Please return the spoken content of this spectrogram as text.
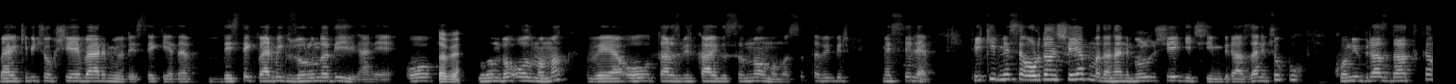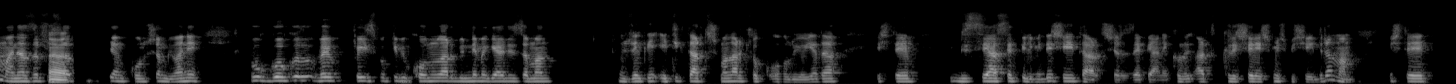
belki birçok şeye vermiyor destek ya da destek vermek zorunda değil. Hani o tabii. zorunda olmamak veya o tarz bir kaygısının olmaması tabii bir mesele. Peki mesela oradan şey yapmadan hani bu şeye geçeyim biraz. Hani çok bu konuyu biraz dağıttık ama hani hazır fırsat evet. konuşamıyorum. Hani bu Google ve Facebook gibi konular gündeme geldiği zaman özellikle etik tartışmalar çok oluyor ya da işte biz siyaset biliminde şeyi tartışırız hep yani artık klişeleşmiş bir şeydir ama işte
